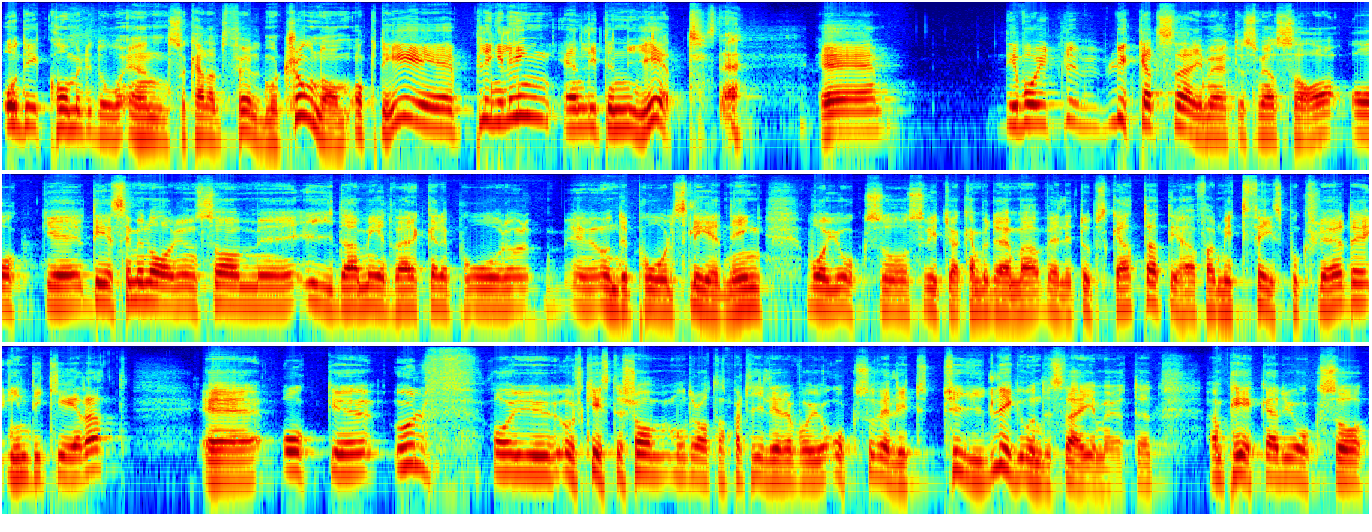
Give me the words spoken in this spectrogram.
Och det kommer det då en så kallad följdmotion om och det är plingeling, en liten nyhet. Eh, det var ju ett lyckat Sverigemöte som jag sa och eh, det seminarium som eh, Ida medverkade på eh, under Pauls ledning var ju också så vitt jag kan bedöma väldigt uppskattat. Det har i alla fall mitt Facebookflöde indikerat. Och Ulf, var ju, Ulf Kristersson, Moderaternas partiledare, var ju också väldigt tydlig under Sverigemötet. Han pekade ju också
